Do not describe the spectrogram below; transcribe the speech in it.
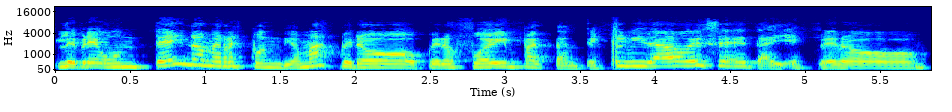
Le pregunté y no me respondió más, pero, pero fue impactante. He olvidado ese detalle, pero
